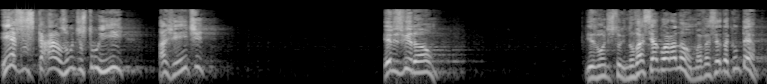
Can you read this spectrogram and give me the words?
esses caras vão destruir a gente. Eles virão. Eles vão destruir. Não vai ser agora, não, mas vai ser daqui a um tempo.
